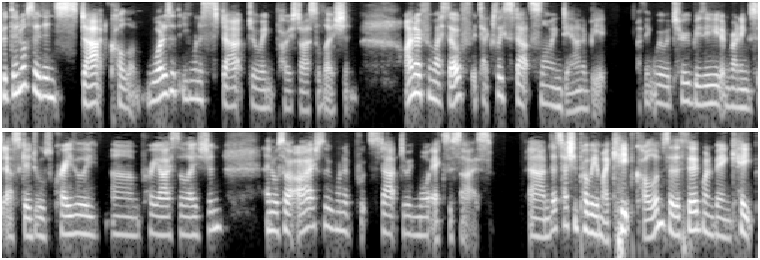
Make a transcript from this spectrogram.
but then also then start column what is it that you want to start doing post isolation i know for myself it's actually start slowing down a bit i think we were too busy and running our schedules crazily um, pre-isolation. And also i actually want to put start doing more exercise. Um, that's actually probably in my keep column. So the third one being keep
